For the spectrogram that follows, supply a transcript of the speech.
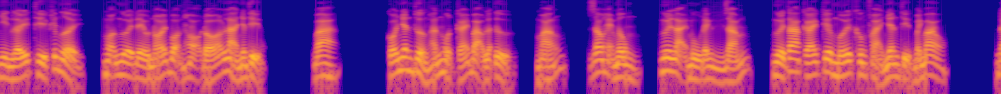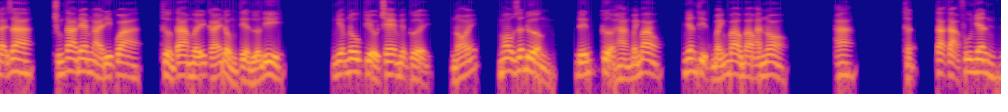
nhìn lấy thì khiếp người, mọi người đều nói bọn họ đó là nhân thịt. Ba có nhân thưởng hắn một cái bạo lật tử, máng dao hẹn mông, ngươi lại mù đánh dám người ta cái kia mới không phải nhân thịt bánh bao. Đại gia, chúng ta đem ngài đi qua, thưởng ta mấy cái đồng tiền lớn đi. Niệm nô kiều che miệng cười, nói, mau dẫn đường, đến cửa hàng bánh bao, nhân thịt bánh bao bao ăn no. A, thật, tạ tạ phu nhân,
